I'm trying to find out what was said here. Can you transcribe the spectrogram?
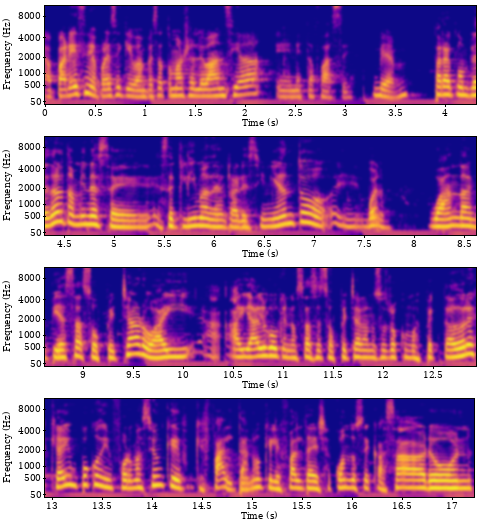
aparece y me parece que va a empezar a tomar relevancia en esta fase. Bien. Para completar también ese, ese clima de enrarecimiento, eh, bueno, Wanda empieza a sospechar o hay, hay algo que nos hace sospechar a nosotros como espectadores, que hay un poco de información que, falta, ¿no? Que le falta a ella. ¿Cuándo se casaron?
